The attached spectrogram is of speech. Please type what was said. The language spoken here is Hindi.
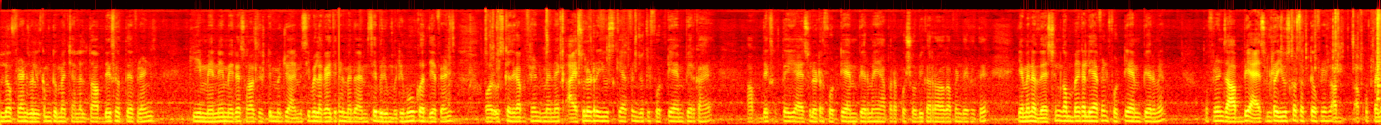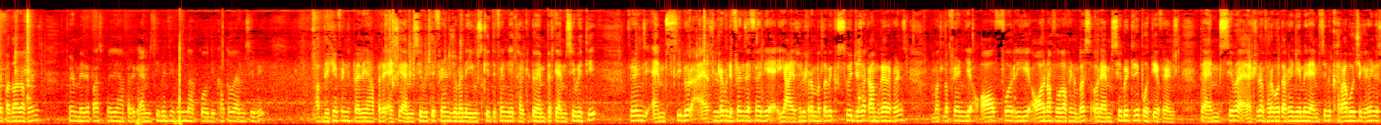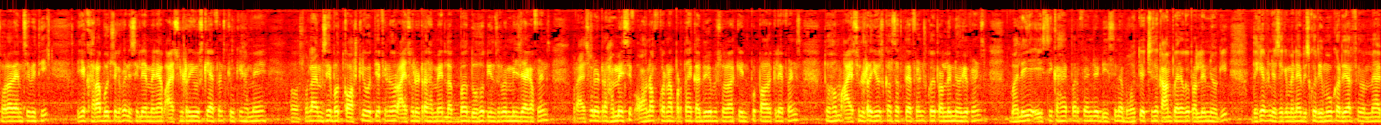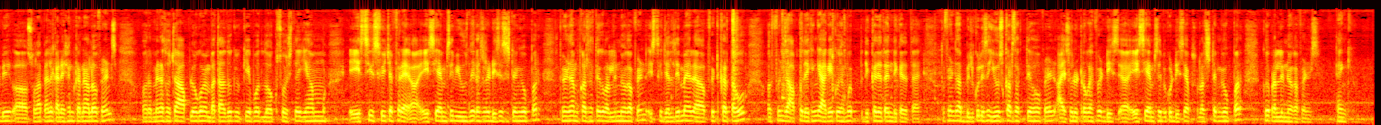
Hello friends, welcome to my channel. तो आप देख सकते हैं फ्रेंड्स कि मैंने मेरे सोलर सिस्टम में जो एम सी लगाई थी मैंने एम सी रिमूव कर दिया फ्रेंड्स। और उसके जगह पे फ्रेंड मैंने एक आइसोलेटर यूज़ किया फ्रेंड जो कि 40 एम्पियर का है। आप देख सकते हैं, ये आइसोलेटर 40 एम्पियर में यहाँ पर आपको शो भी कर रहा होगा फ्रेंड देख सकते हैं। ये मैंने वेस्टर्न कंपनी का लिया है फ्रेंड फोर्टी एम्पियर में। तो फ्रेंड्स, आप भी आइसोलेटर यूज़ कर सकते हो फ्रेंड्स। आप, आपको पहले पता होगा फ्रेंड्स फ्रेंड मेरे पास पहले यहाँ पर एक एम भी थी फ्रेंड आपको दिखाता हूँ एम आप देखिए फ्रेंड्स, पहले यहाँ पर ऐसे एम थी फ्रेंड्स, जो मैंने यूज़ की थी फ्रेंड ये थर्टी टू एम्पेयर का एम थी। फ्रेंड्स एम और आइसोलेटर में डिफरेंस है फ्रेंड ये आइसोलेटर मतलब एक स्विच जैसा काम कर रहा है फ्रेंड्स। मतलब फ्रेंड ये ऑफ़ और ये ऑन ऑफ़ होगा फ्रेंड बस, और एम ट्रिप होती है फ्रेंड्स। तो एम सी और आइसोलेटर में फ़र्क होता है फ्रेंड ये मेरी एम खराब हो चुकी है फ्रेंड ये सोलर एम थी। ये खराब हो चुकी है फ्रेंड इसलिए मैंने अब आइसोलेटर यूज़ किया फ्रेंड्स, क्योंकि हमें सोलर एम बहुत कॉस्टली होती है फ्रेंड्स, और आइसोलेटर हमें लगभग दो सौ, तीन सौ रुपये मिल जाएगा फ्रेंड्स। और आइसोलेटर हमें सिर्फ़ ऑन ऑफ़ करना पड़ता है कभी कभी सोलर के इनपुट पावर के लिए फ्रेंड्स। तो हम आइसोलेटर यूज़ कर सकते हैं फ्रेंड्स कोई प्रॉब्लम नहीं होगी फ्रेंड्स भले ये एसी का है, पर फ्रेंड ये डी में बहुत ही अच्छे से काम करेगा कोई प्रॉब्लम नहीं होगी. देखिए फ्रेंड जैसे कि मैंने अभी इसको रिमूव कर दिया फिर मैं अभी सोलर पैनल कनेक्शन करने वाला हूँ फ्रेंड्स और मैंने सोचा आप लोगों को मैं बता दूँ, क्योंकि बहुत लोग सोचते हैं कि हम ए सी स्विच या फिर ए सी एम से भी यूज़ नहीं कर सकते डी सी सिस्टम के ऊपर. फ्रेंड्स हम कर सकते हैं प्रॉब्लम नहीं होगा फ्रेंड इससे जल्दी मैं फिट करता हूँ और फ्रेंड्स आपको देखेंगे आगे कोई हमको दिक्कत देता है दिक्कत देता है. तो फ्रेंड्स आप बिल्कुल इसे यूज़ कर सकते हो फ्रेंड आइसोलेटर को फिर ए सी एम से भी कोई डी सी सिस्टम के ऊपर कोई प्रॉब्लम नहीं होगा फ्रेंड्स थैंक यू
